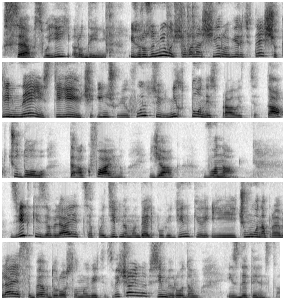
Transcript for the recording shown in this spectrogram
все в своїй родині. І зрозуміло, що вона щиро вірить в те, що крім неї, з тією чи іншою функцією, ніхто не справиться так чудово, так файно як вона. Звідки з'являється подібна модель поведінки і чому вона проявляє себе в дорослому віці? Звичайно, всі ми родом із дитинства.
